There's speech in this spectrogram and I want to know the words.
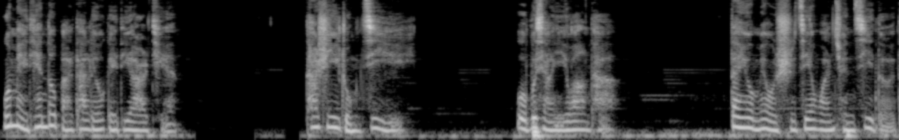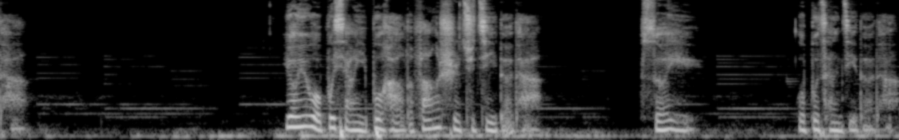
我每天都把它留给第二天。它是一种记忆，我不想遗忘它，但又没有时间完全记得它。由于我不想以不好的方式去记得它，所以我不曾记得它。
